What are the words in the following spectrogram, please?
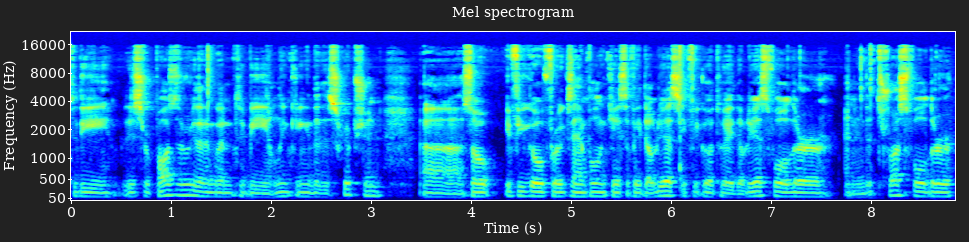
to the this repository that I'm going to be linking in the description. Uh, so if you go, for example, in case of AWS, if you go to AWS folder and in the trust folder,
